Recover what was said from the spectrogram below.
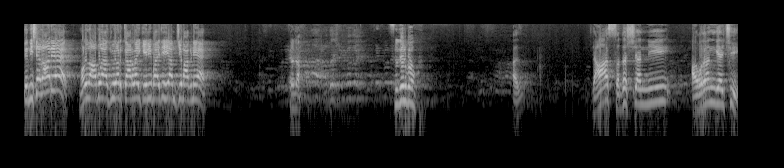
ते निषेधार्ह आहे. म्हणून आबो आदमीवर कारवाई केली पाहिजे ही आमची मागणी आहे. चला. सुधीर भाऊ. ज्या सदस्यांनी औरंग्याची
